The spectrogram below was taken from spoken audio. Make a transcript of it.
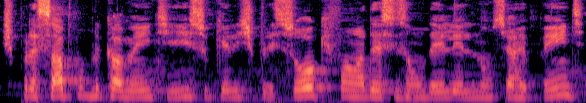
expressar publicamente isso que ele expressou, que foi uma decisão dele, ele não se arrepende,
